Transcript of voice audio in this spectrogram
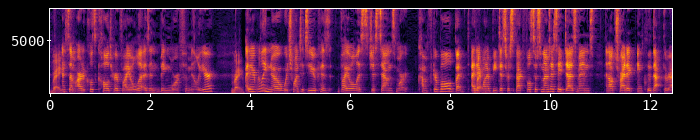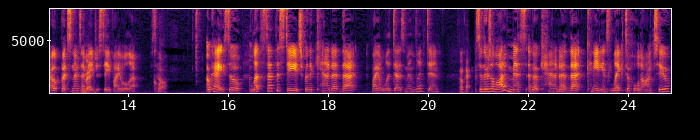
Right. and some articles called her Viola, as in being more familiar. right. I didn't really know which one to do because Viola just sounds more comfortable, but I didn't Right. want to be disrespectful. So sometimes I say Desmond, and I'll try to include that throughout, but sometimes I may just say Viola. So. Cool. Okay, so let's set the stage for the Canada that Viola Desmond lived in. Okay. So there's a lot of myths about Canada that Canadians like to hold on to.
